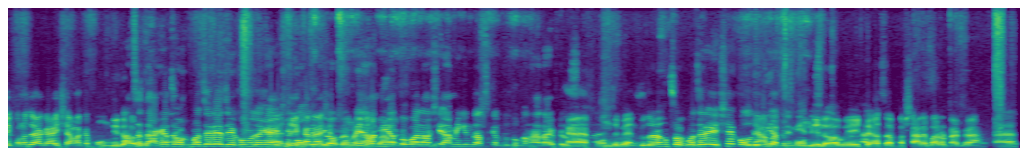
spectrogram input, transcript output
যে কোনো জায়গায় এসে আমাকে ফোন দিতে আচ্ছা ঢাকা চক বাজারে যে কোনো জায়গায় হ্যাঁ, এসে যেখানে হবে। ভাই আমি এতবার আসি আমি কিন্তু আজকে আপনার দোকান হারাই ফেলছি। হ্যাঁ ফোন দিবেন। সুতরাং চক বাজারে এসে কল দিলে আপনি ফোন দিলে হবে। এটা আছে আপনার সাড়ে বারো টাকা। হ্যাঁ।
